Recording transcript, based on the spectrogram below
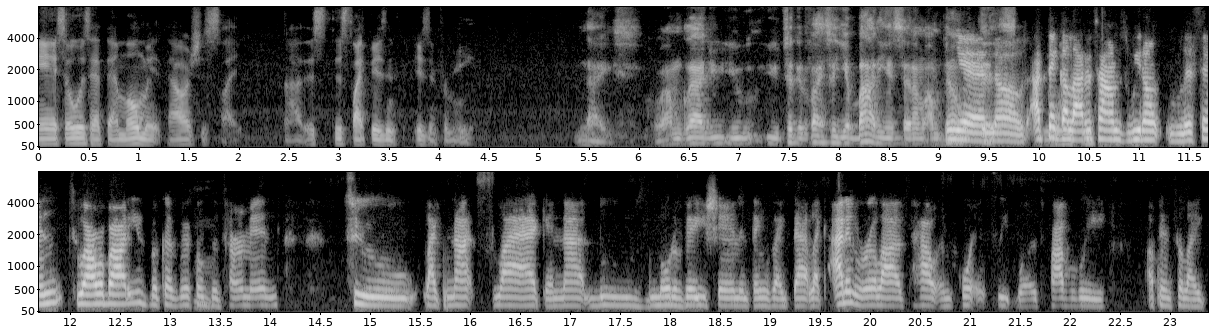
and so it was at that moment that I was just like, nah, "This this life isn't isn't for me." Nice. Well, I'm glad you you you took advice of your body and said, "I'm, I'm done." Yeah, with this. no. I think a lot of times we don't listen to our bodies because we're so determined to like not slack and not lose motivation and things like that. Like I didn't realize how important sleep was probably up until like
